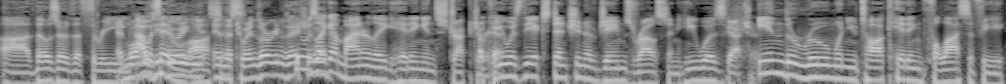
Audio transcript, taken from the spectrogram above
Uh, those are the three. And what I would was he say doing in the Twins organization He was like a minor league hitting instructor. Okay. He was the extension of James Rowson. He was Gotcha. in the room when you talk hitting philosophy,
